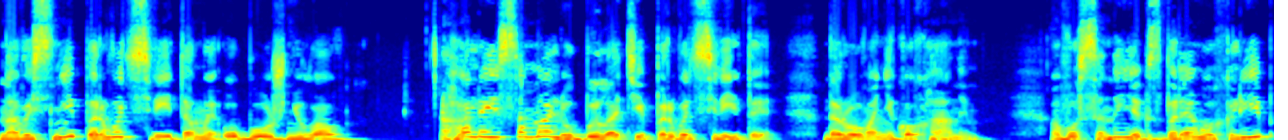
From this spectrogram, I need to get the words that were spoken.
навесні первоцвітами обожнював. Галя і сама любила ті первоцвіти, даровані коханим. Восени, як зберемо хліб,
